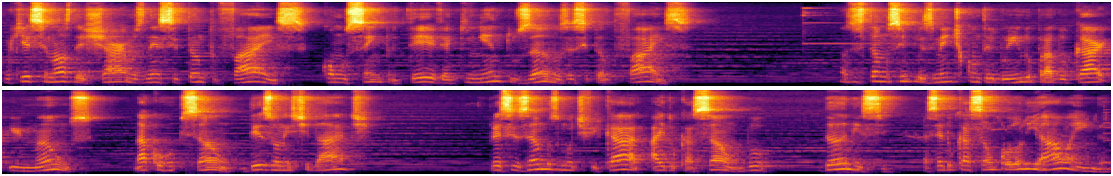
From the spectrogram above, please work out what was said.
Porque se nós deixarmos nesse tanto faz, como sempre teve há 500 anos esse tanto faz, nós estamos simplesmente contribuindo para educar irmãos na corrupção, desonestidade. Precisamos modificar a educação do dane-se essa educação colonial ainda.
